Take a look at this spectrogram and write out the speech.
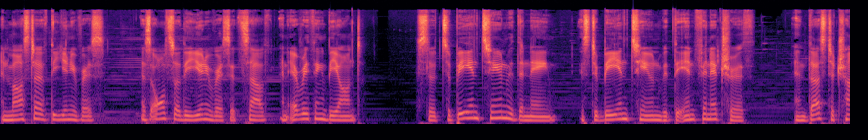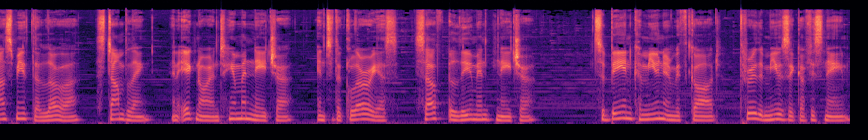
and Master of the universe, as also the universe itself and everything beyond. So, to be in tune with the name is to be in tune with the infinite truth, and thus to transmute the lower, stumbling, and ignorant human nature into the glorious, self illumined nature. To be in communion with God through the music of His name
